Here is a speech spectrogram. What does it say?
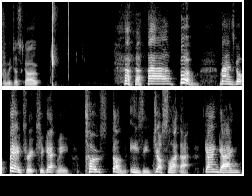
And we just go... Ha ha ha! Boom! Man's got bare tricks, you get me? Toast done, easy, just like that. Gang gang.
